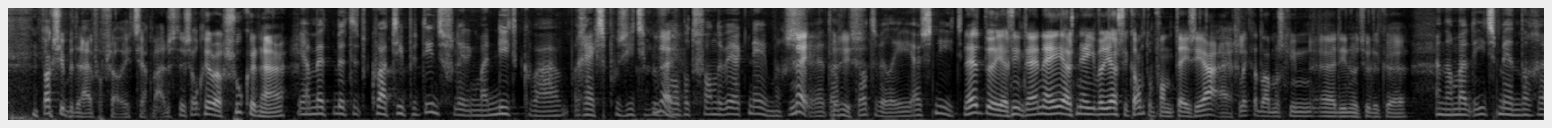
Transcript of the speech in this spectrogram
taxibedrijf of zoiets, zeg maar. Dus het is ook heel erg zoeken naar... Ja, met, met het, qua type dienstverlening, maar niet qua rechtspositie Nee. bijvoorbeeld van de werknemers. Nee, Eh, dat, precies. dat wil je juist niet. Nee, dat wil je juist niet. Nee, nee, juist, nee, je wil juist de kant op van de TCA eigenlijk. En dan misschien eh, die natuurlijk... eh, En dan met iets minder eh,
